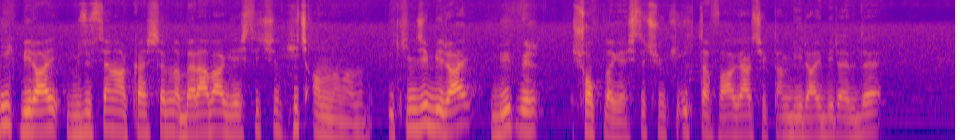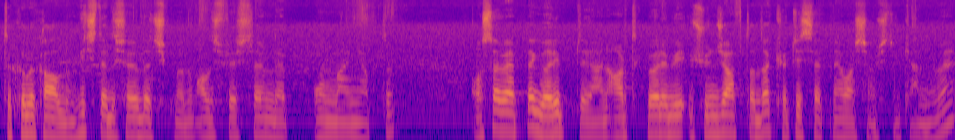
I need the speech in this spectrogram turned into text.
ilk bir ay müzisyen arkadaşlarımla beraber geçtiği için hiç anlamadım. İkinci bir ay büyük bir şokla geçti. Çünkü ilk defa gerçekten bir ay bir evde tıkılı kaldım. Hiç de dışarıda çıkmadım. Alışverişlerimi de online yaptım. O sebeple garipti. Yani artık böyle bir üçüncü haftada kötü hissetmeye başlamıştım kendimi.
